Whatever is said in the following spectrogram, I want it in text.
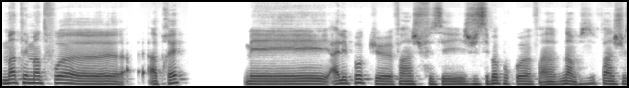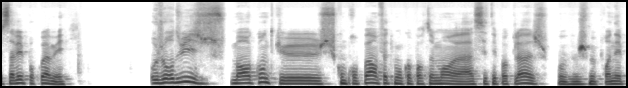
maintes et maintes fois après. Mais à l'époque, enfin, je faisais, je sais pas pourquoi, enfin, non, enfin, je savais pourquoi, mais aujourd'hui, je me rends compte que je comprends pas en fait mon comportement à cette époque-là. Je, je me prenais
